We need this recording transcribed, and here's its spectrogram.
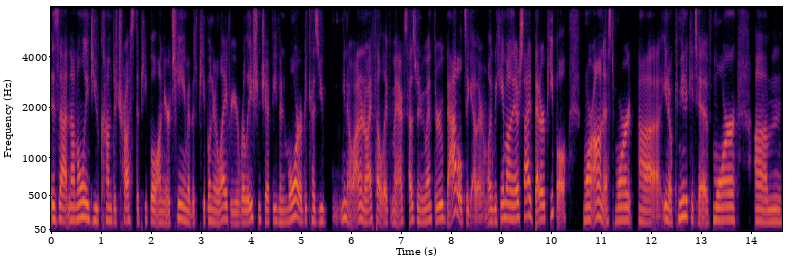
is that not only do you come to trust the people on your team or the people in your life or your relationship even more because you, you know, I don't know, I felt like my ex husband, we went through battle together. Like we came on the other side better people, more honest, more, uh, you know, communicative, more um,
